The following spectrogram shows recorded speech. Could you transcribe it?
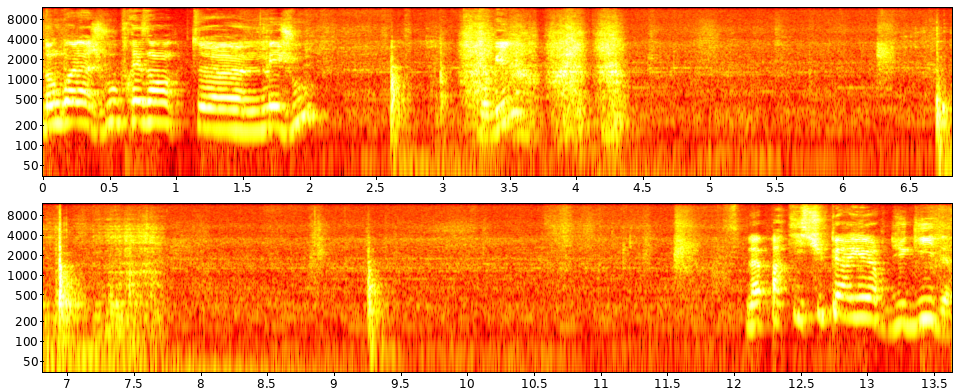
Donc voilà, je vous présente euh, mes joues mobiles. La partie supérieure du guide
